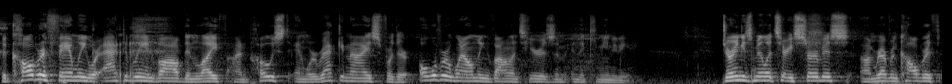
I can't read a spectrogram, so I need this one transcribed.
The Culbreth family were actively involved in life on post and were recognized for their overwhelming volunteerism in the community. During his military service, um, Reverend Culbreth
